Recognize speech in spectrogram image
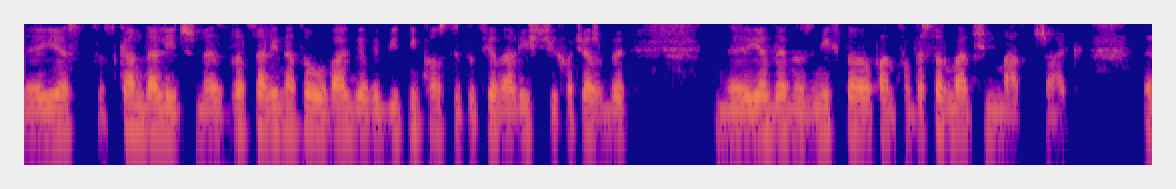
jest skandaliczne. Zwracali na to uwagę wybitni konstytucjonaliści, chociażby Jeden z nich to pan profesor Marcin Matczak. E,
